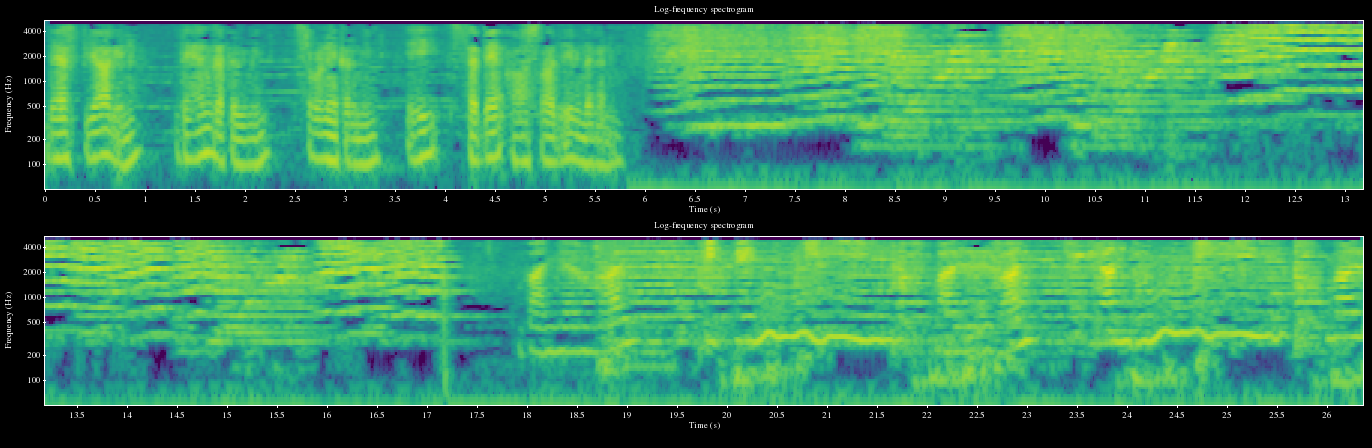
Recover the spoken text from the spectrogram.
දැස් පියාගෙන දැහන්ගත වෙමින් ශ්‍රවණය කරමින් එහි සැබෑ ආස්වාදය විඳගනිමු. වනමල් පිපෙන්නේ මල්වන් ලඳුන්නේ මල්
